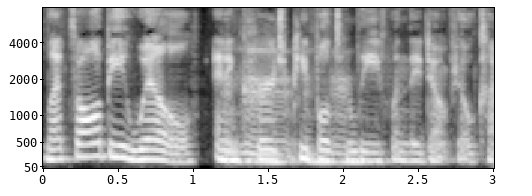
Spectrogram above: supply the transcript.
let's all be will and encourage mm-hmm. people to leave when they don't feel comfortable.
